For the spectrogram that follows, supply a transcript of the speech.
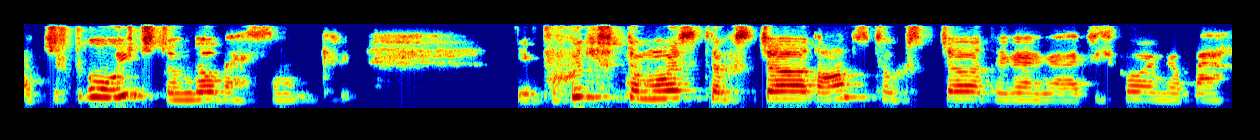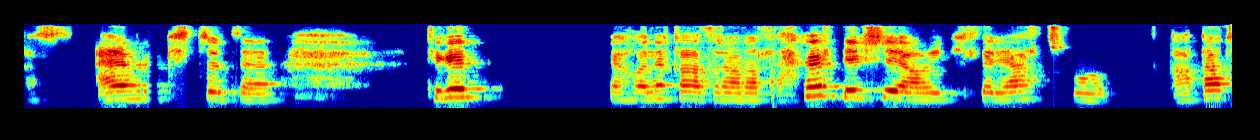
ажилгүй үеч зөндөө байсан. бүхэл хүмүүс төгсчөөд, онц төгсчөө тэгээ ингээ ажилгүй ингээ байхаас амар хэцүү заа. Тэгээд яг нэг газар ороод ахаал дээшээ явъя гэхэлэр яалчгүй гадаад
